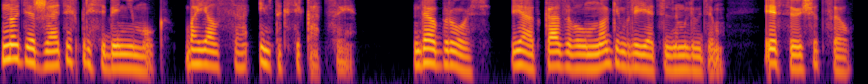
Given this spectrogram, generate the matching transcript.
но держать их при себе не мог, боялся интоксикации. «Да брось, я отказывал многим влиятельным людям, и все еще цел».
